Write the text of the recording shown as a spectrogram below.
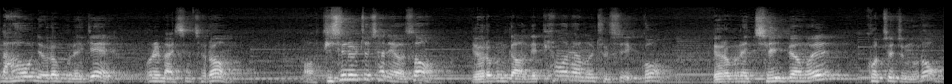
나온 여러분에게 오늘 말씀처럼 어, 귀신을 쫓아내어서 여러분 가운데 평안함을 줄 수 있고 여러분의 질병을 고쳐줌으로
